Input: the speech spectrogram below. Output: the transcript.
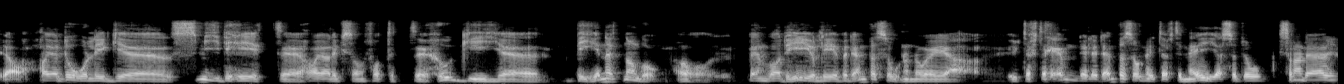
ja, har jag dålig eh, smidighet? Eh, har jag liksom fått ett eh, hugg i eh, benet någon gång? Och vem var det? Och lever den personen? Och är jag ute efter hämnd? Eller är den personen ute efter mig? Alltså då, sådana där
